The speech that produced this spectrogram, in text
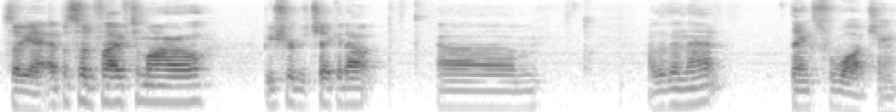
So yeah, episode 5 tomorrow. Be sure to check it out. Um, other than that, thanks for watching.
